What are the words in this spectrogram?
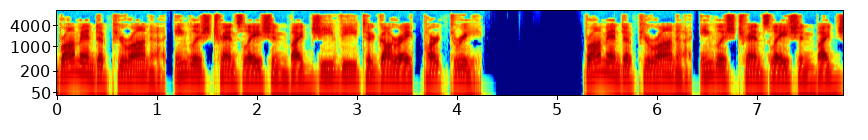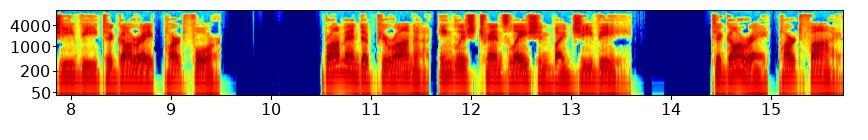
Brahmanda Purana – English translation by G. V. Tagare, Part 3 Brahmanda Purana – English translation by G. V. Tagare, Part 4 Brahmanda Purana – English translation by G. V. Tagare, Part 5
